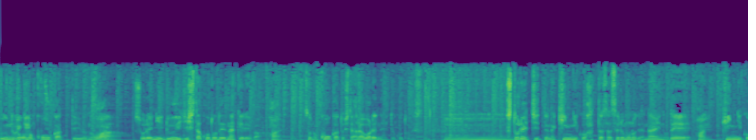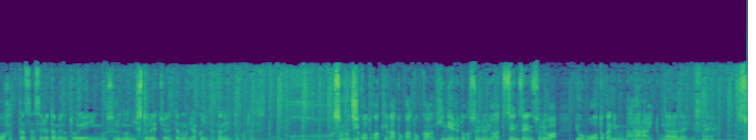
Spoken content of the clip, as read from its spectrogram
運動の効果っていうのは、はい、それに類似したことでなければ、はい、その効果として現れないということです。ストレッチっていうのは筋肉を発達させるものではないので、はい、筋肉を発達させるためのトレーニングをするのにストレッチをやっても役に立たないということですその事故とか怪我とかどっかひねるとかそういうのには全然それは予防とかにもならないと。ならないですね。そ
